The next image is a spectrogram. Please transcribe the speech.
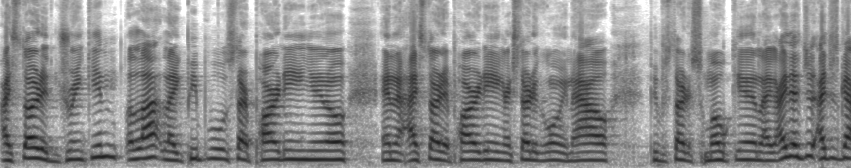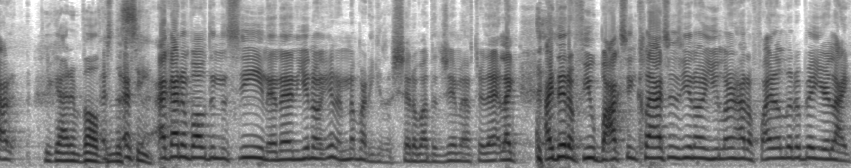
I started drinking a lot. Like people start partying, you know, and I started partying. I started going out. People started smoking. Like I just I just got You got involved in the I, scene. I got involved in the scene, and then you know, you know, nobody gives a shit about the gym after that. Like, I did a few boxing classes. You know, you learn how to fight a little bit. You're like,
